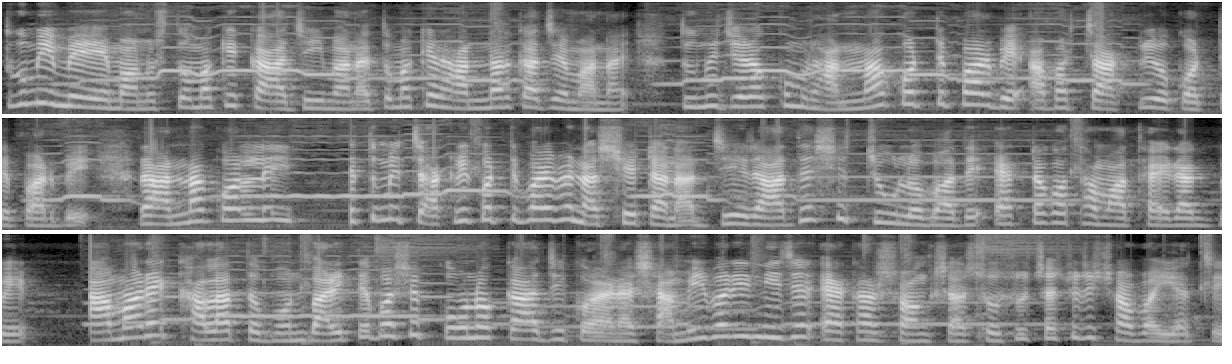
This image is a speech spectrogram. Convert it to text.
তুমি মেয়ে মানুষ, তোমাকে কাজেই মানায়, তোমাকে রান্নার কাজে মানায়। তুমি যেরকম রান্না করতে পারবে, আবার চাকরিও করতে পারবে। রান্না করলেই তুমি চাকরি করতে পারবে না, সেটা না। যে রাধে সে চুলো বাঁধে। একটা কথা মাথায় রাখবে। আমার এক খালাতো বোন বাড়িতে বসে কোনো কাজই করে না। স্বামীর বাড়ি, নিজের একার সংসার, শ্বশুর শাশুড়ি সবাই আছে।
